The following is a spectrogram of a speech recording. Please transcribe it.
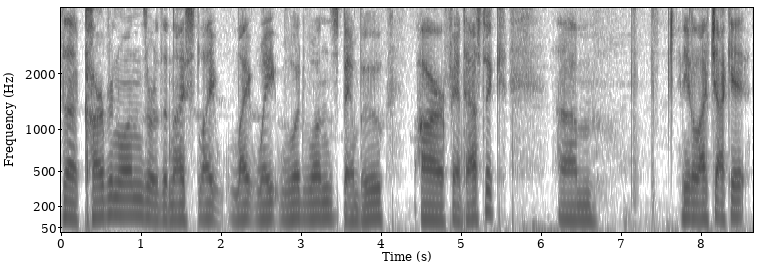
the carbon ones or the nice light lightweight wood ones, bamboo, are fantastic. Um, you need a life jacket,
